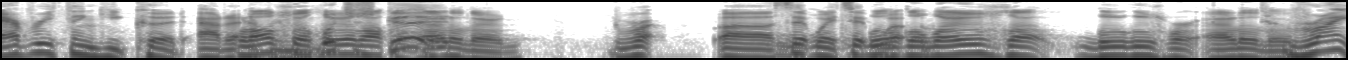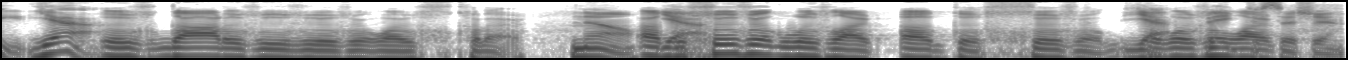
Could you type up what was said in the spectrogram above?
everything he could out of But every also movie, which is about good. Right. Uh, sit, wait, sit, The, what- the ways that movies were edited right, yeah. is not as easy as it was today. No, A yeah. decision was like a decision. Yeah, it wasn't big like, decision.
